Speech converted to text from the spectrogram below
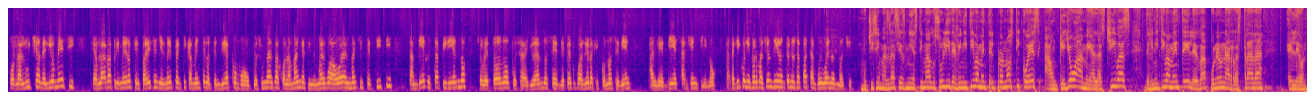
por la lucha de Leo Messi. Se hablaba primero que el Paris Saint Germain prácticamente lo tendría como pues un as bajo la manga, sin embargo ahora el Manchester City también lo está pidiendo, sobre todo pues ayudándose de Pep Guardiola que conoce bien al 10 argentino. Hasta aquí con información, señor Antonio Zapata. Muy buenas noches. Muchísimas gracias, mi estimado Zuli. Definitivamente el pronóstico es, aunque yo ame a las Chivas, definitivamente les va a poner una arrastrada el León.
